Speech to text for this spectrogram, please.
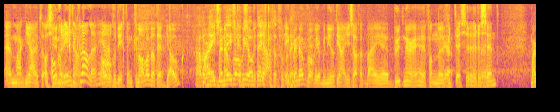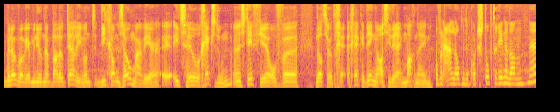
het maakt niet uit. Als je Ogen er maar dicht en knallen, ja. Ogen dicht en knallen, dat heb je ook. Ja, maar ik ben, ook wel weer, ja, ik ben ook wel weer benieuwd. Ja, je zag het bij eh Butner hè, van eh, Ja. Vitesse recent. Maar ik ben ook wel weer benieuwd naar Balotelli. Want die kan zomaar weer eh, iets heel geks doen. Een stiftje of eh, dat soort ge- gekke dingen als hij er een mag nemen. Of een aanloop met een korte stop erin en dan hè,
